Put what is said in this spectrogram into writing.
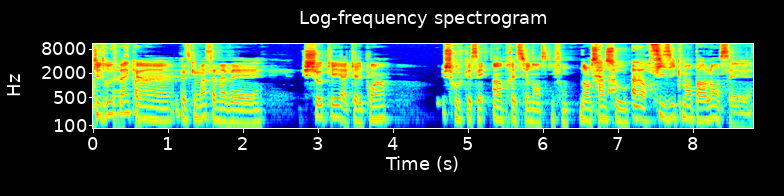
Tu trouves pas m'intéresse que parce que moi ça m'avait choqué à quel point je trouve que c'est impressionnant ce qu'ils font dans le sens où Alors, physiquement parlant c'est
